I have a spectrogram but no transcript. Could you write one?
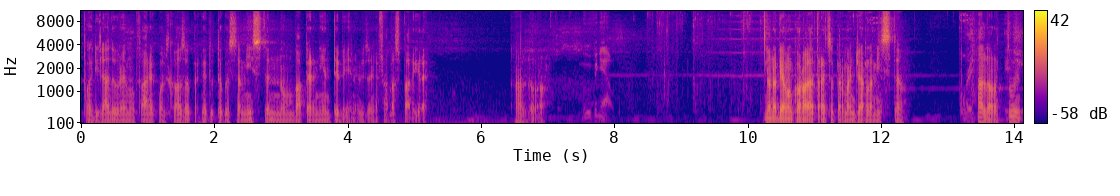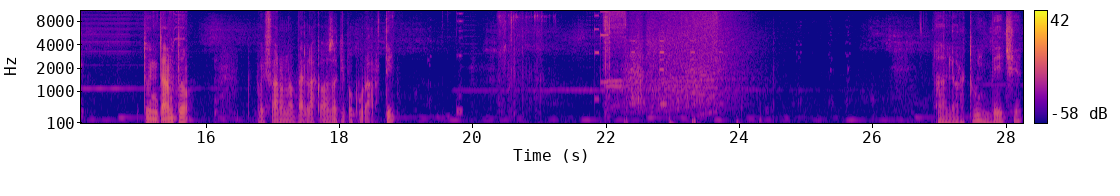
Poi di là dovremo fare qualcosa perché tutta questa mist non va per niente bene, bisogna farla sparire. Allora. Non abbiamo ancora l'attrezzo per mangiare la mist. Allora, tu, tu intanto puoi fare una bella cosa, tipo curarti. Allora, tu invece...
